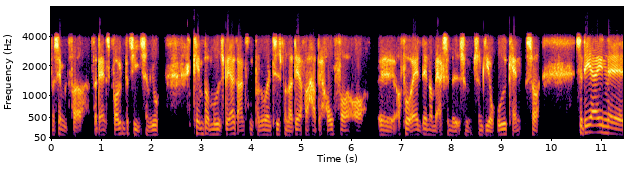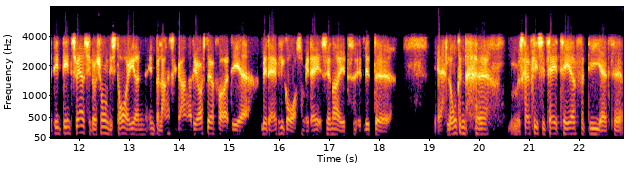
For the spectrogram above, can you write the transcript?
for eksempel fra, fra Dansk Folkeparti, som jo kæmper mod spærregrænsen på nuværende tidspunkt, og derfor har behov for at, øh, og få al den opmærksomhed, som, som de overhovedet kan. Så, så det er en, øh, det, det er en svær situation, de står i, og en, en balancegang, og det er også derfor, at det er Mette Appelgaard, som i dag sender et, et lidt øh, ja, lunken øh, skriftligt citat til jer, fordi at øh,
